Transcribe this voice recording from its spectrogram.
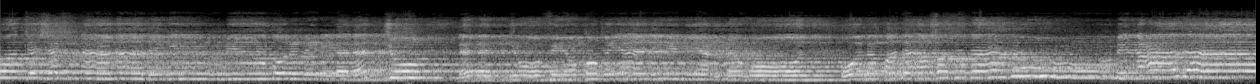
وكشفنا ما بهم من ضر للجوا للجوا في طغيانهم يعمهون. ولقد أخذناهم بالعذاب.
